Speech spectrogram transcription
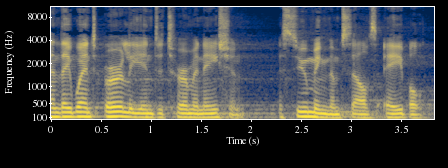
And they went early in determination, assuming themselves able.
